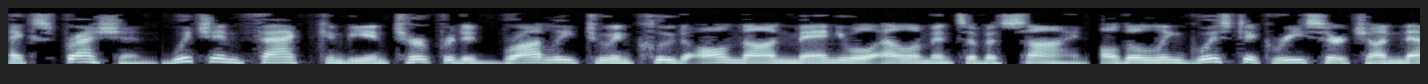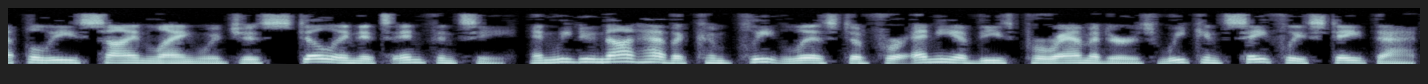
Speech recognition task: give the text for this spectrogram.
Expression, which in fact can be interpreted broadly to include all non-manual elements of a sign, although linguistic research on Nepalese Sign Language is still in its infancy, and we do not have a complete list of for any of these parameters we can safely state that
